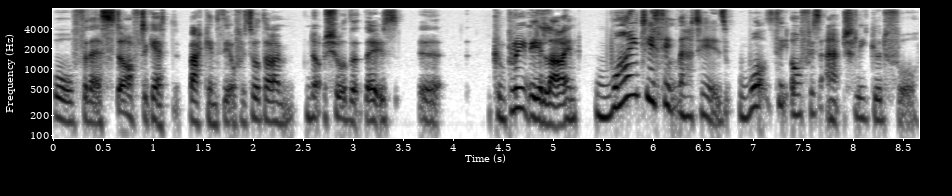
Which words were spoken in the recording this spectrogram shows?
or for their staff to get back into the office, although I'm not sure that those uh, completely align. Why do you think that is? What's the office actually good for?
